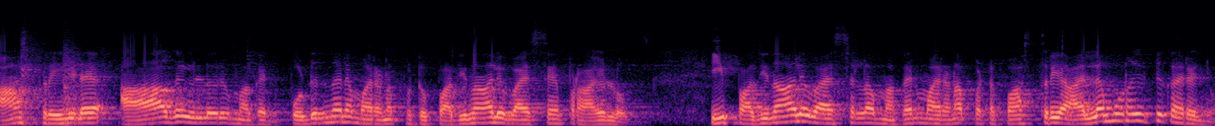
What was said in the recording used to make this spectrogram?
ആ സ്ത്രീയുടെ ആകെയുള്ളൊരു മകൻ പൊടുന്നനെ മരണപ്പെട്ടു. പതിനാല് വയസ്സേ പ്രായമുള്ളൂ. ഈ പതിനാല് വയസ്സുള്ള മകൻ മരണപ്പെട്ടപ്പോൾ ആ സ്ത്രീ അലമുറയിട്ട് കരഞ്ഞു.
